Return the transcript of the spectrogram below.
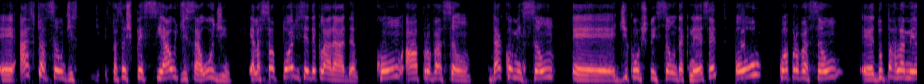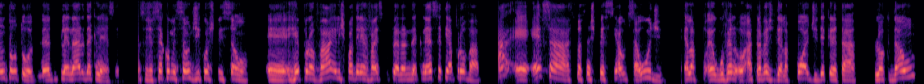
É, a situação, de, situação especial de saúde ela só pode ser declarada com a aprovação da Comissão é, de Constituição da Knesset ou com a aprovação é, do Parlamento ao todo, né, do plenário da Knesset. Ou seja, se a Comissão de Constituição é, reprovar, eles podem levar isso para o plenário da Knesset e aprovar. A, é, essa situação especial de saúde, ela, é, o governo, através dela, pode decretar lockdown,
